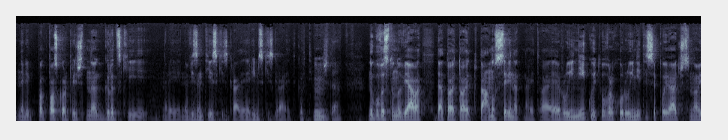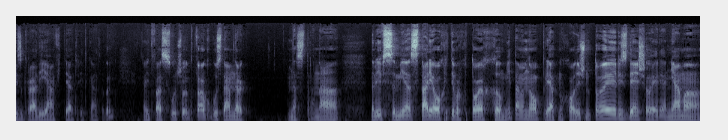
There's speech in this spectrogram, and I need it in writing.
нали, по- по-скоро приличат на гръцки, нали, на византийски сгради, на римски сгради, такъв тип неща. Но го възстановяват. Да, той, той е тотално сринат. Нали. Това е руини, които върху руините се появяват, че са нови сгради, амфитеатри и така нататък. Нали, това се случва. Това, ако го оставим на, на страна, нали, в самия стария Охрид е върху този хълм и там е много приятно ходиш, но той е residential area. Няма,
